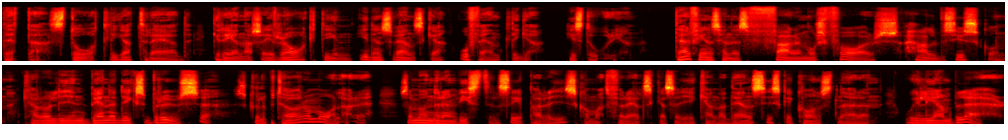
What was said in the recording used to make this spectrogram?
Detta ståtliga träd grenar sig rakt in i den svenska offentliga historien. Där finns hennes farmors fars halvsyskon, Caroline Benedix Bruse, skulptör och målare, som under en vistelse i Paris kom att förälska sig i kanadensiske konstnären William Blair,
